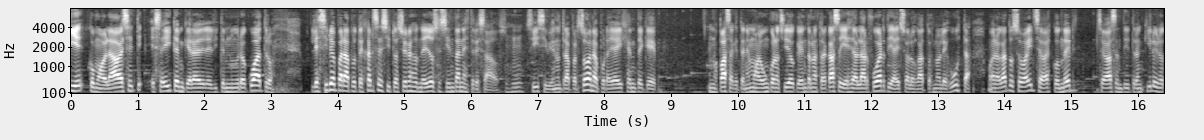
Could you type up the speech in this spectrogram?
Y como hablaba ese, ese ítem, que era el ítem número 4, le sirve para protegerse de situaciones donde ellos se sientan estresados. ¿sí? Si viene otra persona, por ahí hay gente que nos pasa que tenemos algún conocido que entra a nuestra casa y es de hablar fuerte y a eso a los gatos no les gusta. Bueno, el gato se va a ir, se va a esconder, se va a sentir tranquilo y no,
